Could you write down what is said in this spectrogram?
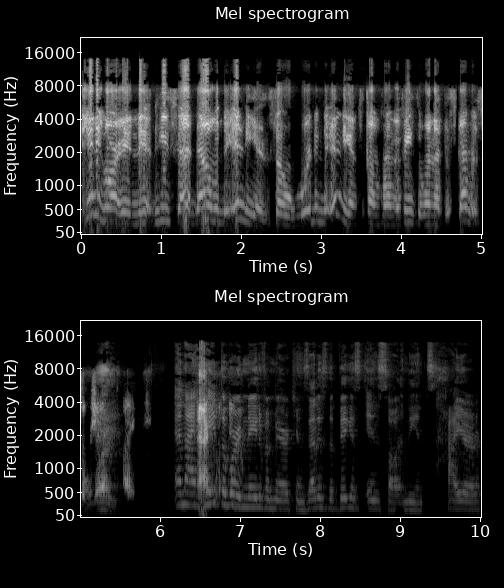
kindergarten that he sat down with the Indians. So where did the Indians come from if he's the one that discovered some shit? Like, And I hate the word Native Americans. That is the biggest insult in the entire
